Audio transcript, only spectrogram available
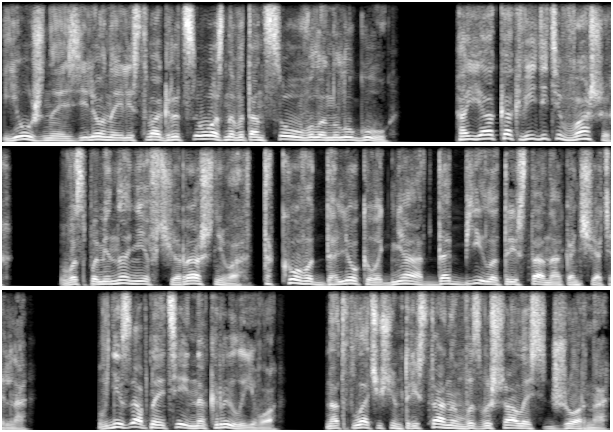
Южная зеленая листва грациозно вытанцовывала на лугу, а я, как видите, в ваших. Воспоминание вчерашнего, такого далекого дня добило Тристана окончательно. Внезапная тень накрыла его. Над плачущим Тристаном возвышалась Джорна.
